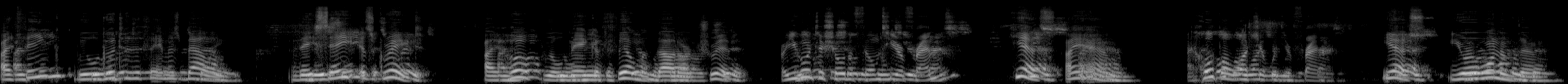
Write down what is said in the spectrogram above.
I think we will go to the famous ballet. They say it's great. I hope we'll make a film about our trip. Are you going to show the film to your friends? Yes, I am. I hope I'll watch it with your friends. Yes, you're one of them.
